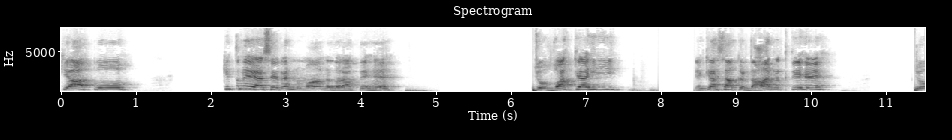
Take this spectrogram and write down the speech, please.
कि आपको कितने ऐसे रहनुमा नज़र आते हैं जो वाकया ही एक ऐसा किरदार रखते हैं जो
